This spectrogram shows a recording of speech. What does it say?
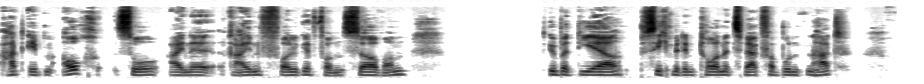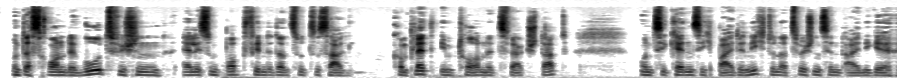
hat eben auch so eine Reihenfolge von Servern, über die er sich mit dem Tor-Netzwerk verbunden hat. Und das Rendezvous zwischen Alice und Bob findet dann sozusagen komplett im Tor-Netzwerk statt. Und sie kennen sich beide nicht und dazwischen sind einige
